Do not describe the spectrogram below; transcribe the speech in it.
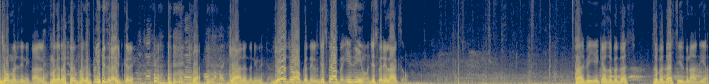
जो मर्ज़ी निकाल लें मगर मगर प्लीज़ राइड करें। क्या हाल है धनी भाई जो जो आपका दिल जिस पे आप इजी हो जिस पे रिलैक्स हो। ताज भाई ये क्या ज़बरदस्त ज़बरदस्त चीज़ बना दिया।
